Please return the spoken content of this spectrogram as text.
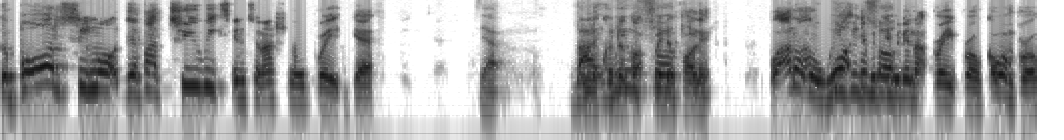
The board seem all, they've had two weeks international break, yeah. Yeah. Like, they could have got rid of Ole. Well, I don't know what they were talking, doing in that break, bro. Go on, bro.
